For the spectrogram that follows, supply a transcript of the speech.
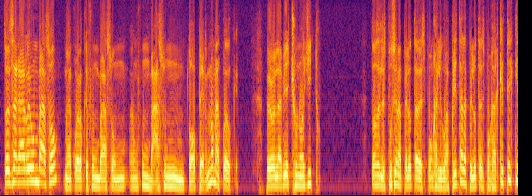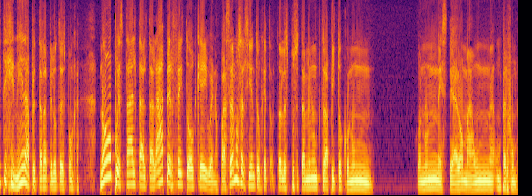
Entonces agarré un vaso, me acuerdo que fue un vaso, un, un vaso, un topper, no me acuerdo qué, pero le había hecho un hoyito. Entonces les puse una pelota de esponja, le digo, aprieta la pelota de esponja. ¿Qué te, qué te genera apretar la pelota de esponja? No, pues tal, tal, tal. Ah, perfecto, ok, bueno, pasamos al siguiente objeto. Entonces les puse también un trapito con un, con un este, aroma, un, perfume.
